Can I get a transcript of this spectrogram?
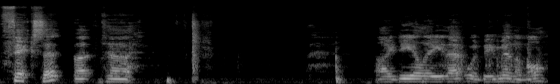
fix it, but uh, ideally that would be minimal.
